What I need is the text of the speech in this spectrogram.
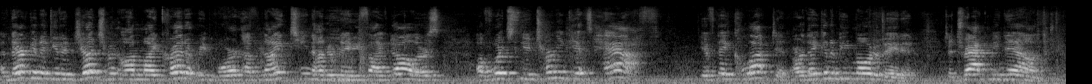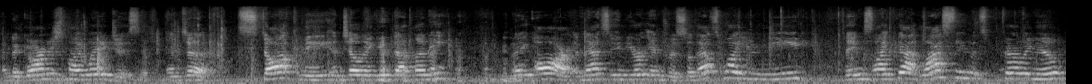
And they're going to get a judgment on my credit report of $1,985, of which the attorney gets half if they collect it. Are they going to be motivated to track me down and to garnish my wages and to stalk me until they get that money? They are, and that's in your interest. So that's why you need things like that. Last thing that's fairly new,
